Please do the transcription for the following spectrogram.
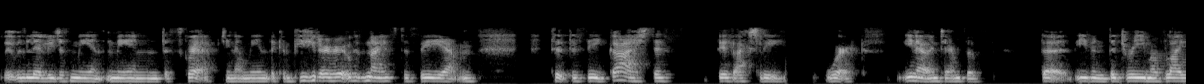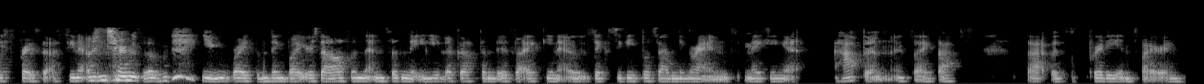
it was literally just me and me and the script, you know, me and the computer. It was nice to see, um, to to see, gosh, this this actually works, you know, in terms of the even the dream of life process, you know, in terms of you write something by yourself and then suddenly you look up and there's like, you know, 60 people standing around making it happen. It's like that's that was pretty inspiring.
